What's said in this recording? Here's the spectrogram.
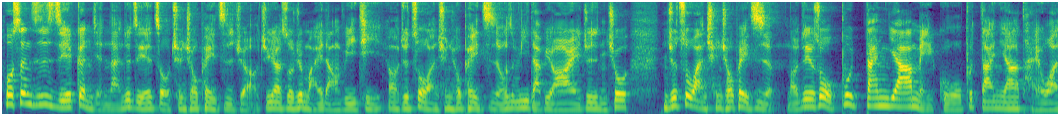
或甚至是直接更简单，就直接走全球配置就好。举例来说，就买一档 VT，然后就做完全球配置，或是 VWRA，就是你就你就做完全球配置，然后就是说我不单压美国，我不单压。台湾，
